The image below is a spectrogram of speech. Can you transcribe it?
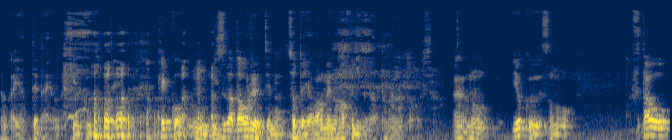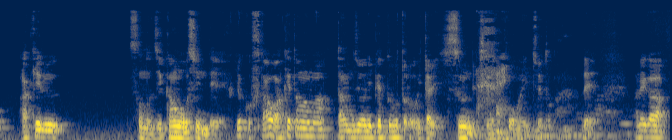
なんかやってたような記憶があって、結構、うん、水が倒れるっていうのはちょっとヤバめのハプニングだったかなと思いました。あの、よくその、蓋を開けるその時間を惜しんで、よく蓋を開けたまま壇上にペットボトルを置いたりするんですね、はい公演中とか。で、あれが、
